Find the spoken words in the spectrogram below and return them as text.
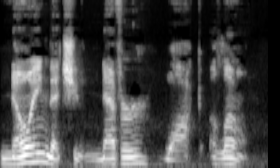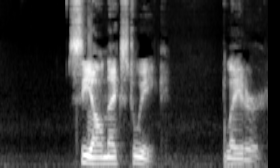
knowing that you never walk alone? See y'all next week. Later.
